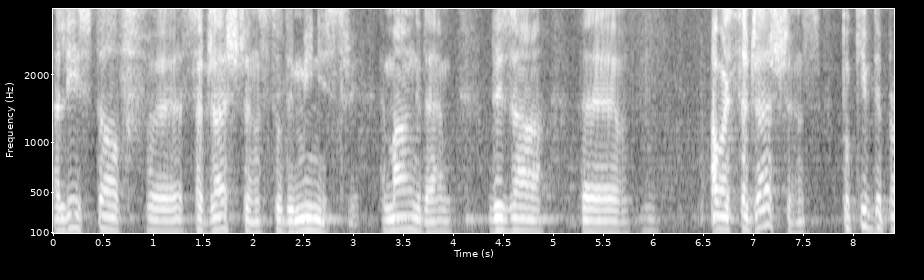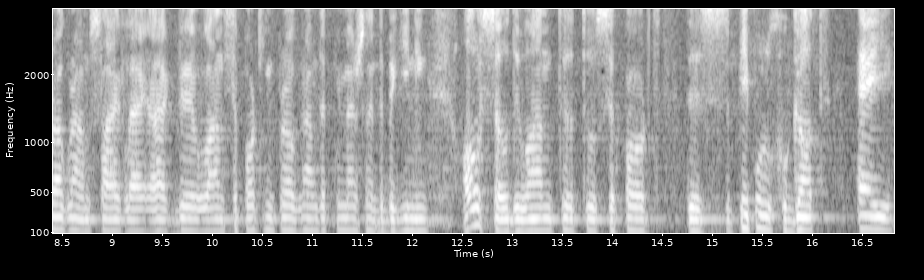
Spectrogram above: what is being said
a list of uh, suggestions to the ministry. Among them, these are uh, our suggestions to keep the programs like, like, like the one supporting program that we mentioned at the beginning, also the one to, to support these people who got A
